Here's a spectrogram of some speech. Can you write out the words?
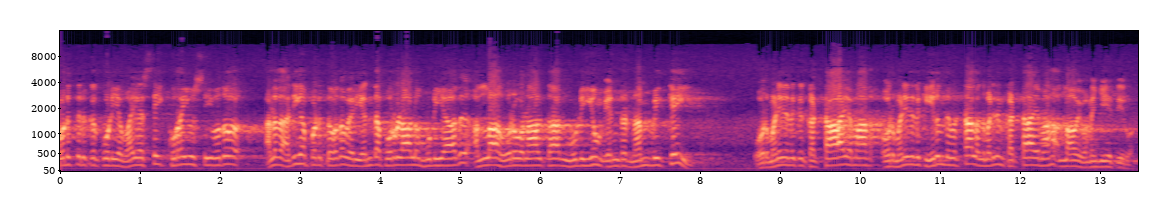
கொடுத்திருக்கக்கூடிய வயசை குறைவு செய்வதோ அல்லது அதிகப்படுத்துவதோ வேறு எந்த பொருளாலும் முடியாது. அல்லாஹ் ஒருவனால் தான் முடியும் என்ற நம்பிக்கை ஒரு மனிதனுக்கு கட்டாயமாக ஒரு மனிதனுக்கு இருந்து விட்டால் அந்த மனிதன் கட்டாயமாக அல்லாவை வணங்கியே தீர்வான்.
